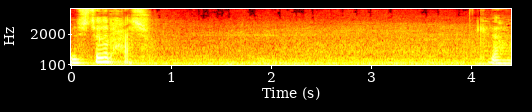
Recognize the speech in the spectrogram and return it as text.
نشتغل حشو. كده أهو.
